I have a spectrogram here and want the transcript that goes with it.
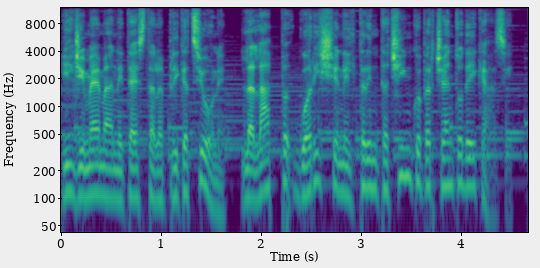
Il Gimema ne testa l'applicazione. La LAP guarisce nel 35% dei casi.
